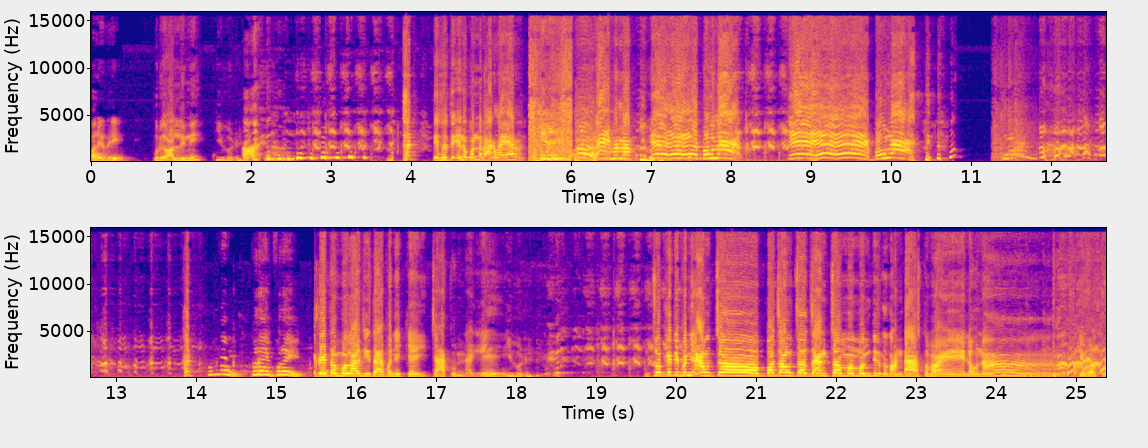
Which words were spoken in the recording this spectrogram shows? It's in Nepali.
पर्यो फेरि पुरै हल्लिने अँ, थट त्यसो त एनोकन्डा भाग्ला यार नै मतलब ए ए ए बौला ए ए ए बौला पुरै पुरै पुरै के त मलाई जिता पनि केही जात हुन्न कि जो केटी पनि आउँछ बजाउँछ जान्छ म मन्दिरको घन्टा जस्तो भएँ लौ न के भएको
